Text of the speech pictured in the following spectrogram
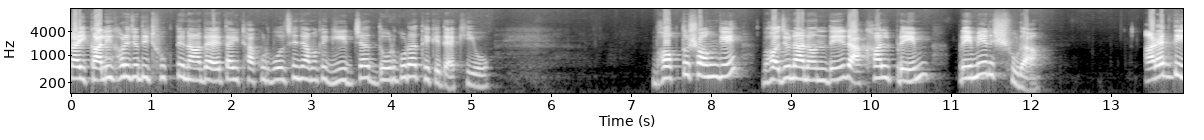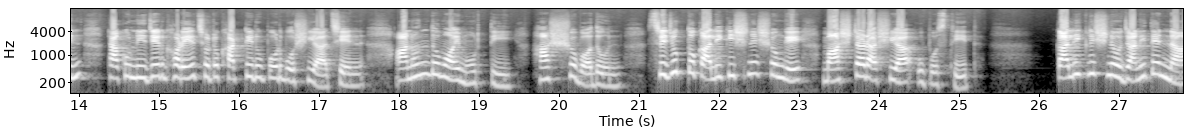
তাই কালীঘরে যদি ঢুকতে না দেয়, তাই ঠাকুর বলছেন যে আমাকে গির্জার দোরগোড়া থেকে দেখিও। ভক্ত সঙ্গে ভজনানন্দে রাখাল প্রেম, প্রেমের সুরা। আর একদিন ঠাকুর নিজের ঘরে ছোট খাটটির উপর বসিয়া আছেন। আনন্দময় মূর্তি হাস্যবদন শ্রীযুক্ত কালীকৃষ্ণের সঙ্গে মাস্টার আসিয়া উপস্থিত। কালীকৃষ্ণ জানিতেন না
